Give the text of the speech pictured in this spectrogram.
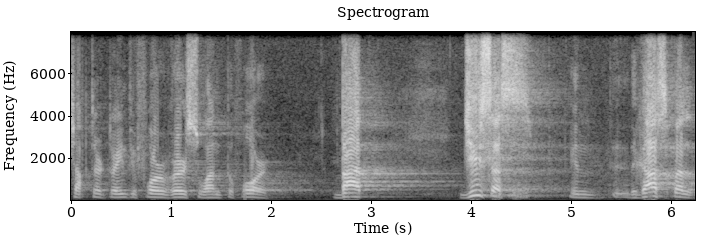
chapter 24, verse 1 to 4. But Jesus, in the gospel,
